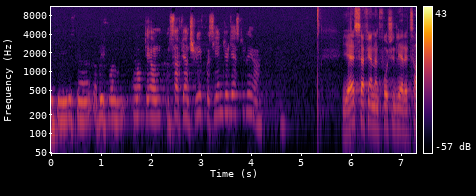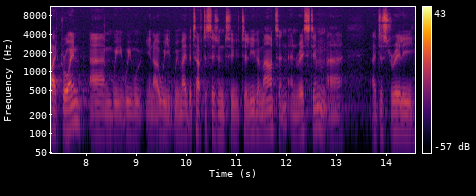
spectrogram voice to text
You. Just uh, a brief one, an update on Safyaan Sharif. Was he injured yesterday? Or? Yes, Safyan unfortunately had a tight groin. Um, we, we, you know, we, we made the tough decision to, to leave him out and, and rest him. Uh, I just really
